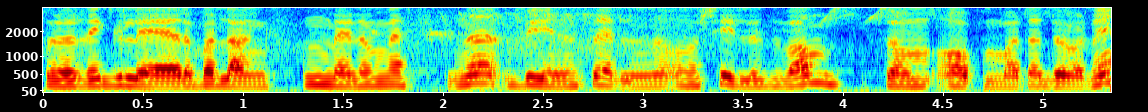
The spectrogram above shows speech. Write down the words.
For å regulere balansen mellom væskene begynner cellene å skille ut vann, som åpenbart er dårlig.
